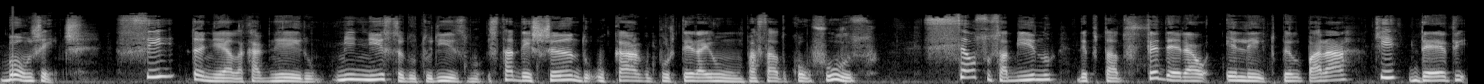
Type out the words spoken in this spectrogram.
Bom, gente, se Daniela Carneiro, ministra do Turismo, está deixando o cargo por ter aí um passado confuso, Celso Sabino, deputado federal eleito pelo Pará, que deve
